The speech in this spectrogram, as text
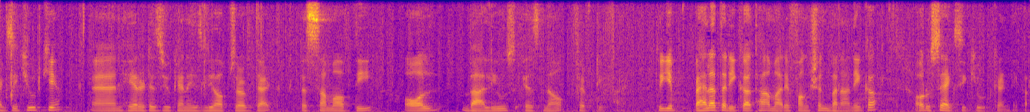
एग्जीक्यूट किया and here it is you can easily observe that the sum of the all values is now 55 तो ये पहला तरीका था हमारे फ़ंक्शन बनाने का और उसे एग्जीक्यूट करने का।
